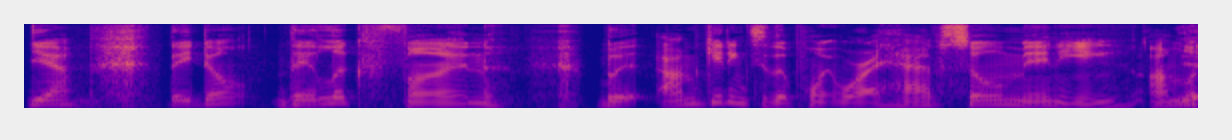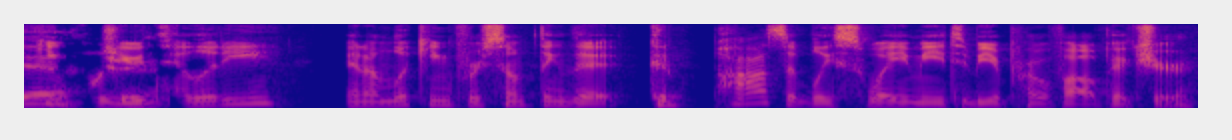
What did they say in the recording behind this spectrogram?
Yeah, they don't. They look fun, but I'm getting to the point where I have so many. I'm Yeah, looking for true. utility, and I'm looking for something that could possibly sway me to be a profile picture.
